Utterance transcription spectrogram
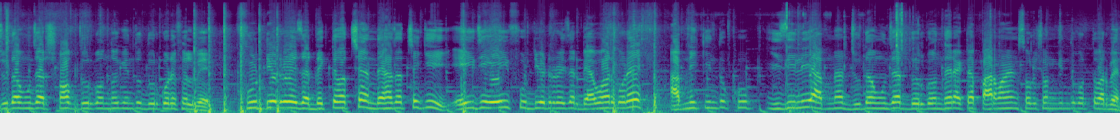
জুতা মুজার সব দুর্গন্ধ কিন্তু দূর করে ফেলবে। ফুড ডিওডোরাইজার দেখতে পাচ্ছেন? দেখা যাচ্ছে কি, এই যে এই ফুড ডিওডোরাইজার ব্যবহার করে আপনি কিন্তু খুব ইজিলি আপনার জুতা মুজার দুর্গন্ধের একটা পারমানেন্ট সলিউশন কিন্তু করতে পারবেন।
